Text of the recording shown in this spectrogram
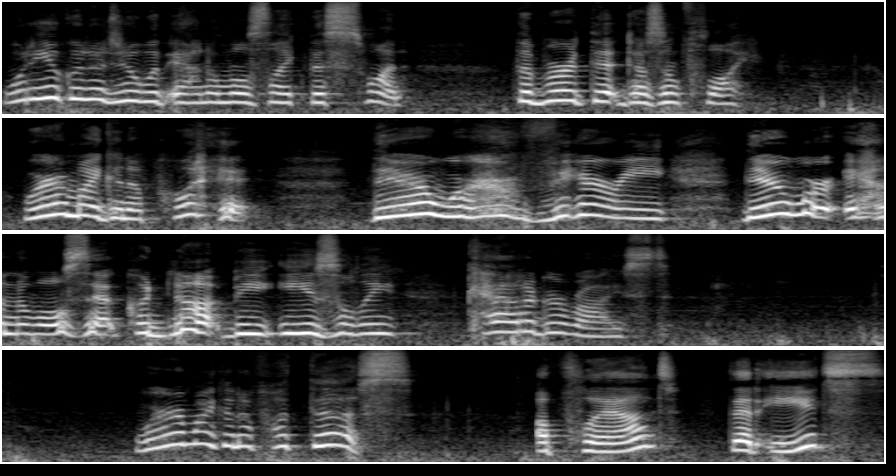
what are you going to do with animals like this one? The bird that doesn't fly. Where am I going to put it? There were very, there were animals that could not be easily categorized. Where am I going to put this? A plant that eats?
